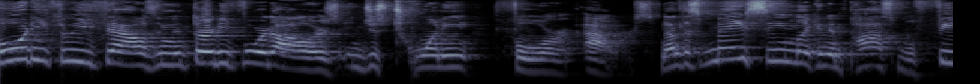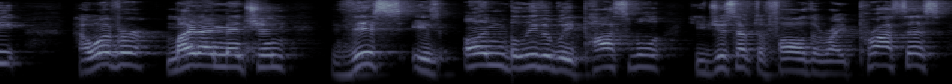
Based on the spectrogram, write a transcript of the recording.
$43,034 in just 24 hours. Now this may seem like an impossible feat. However, might I mention, this is unbelievably possible. You just have to follow the right process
